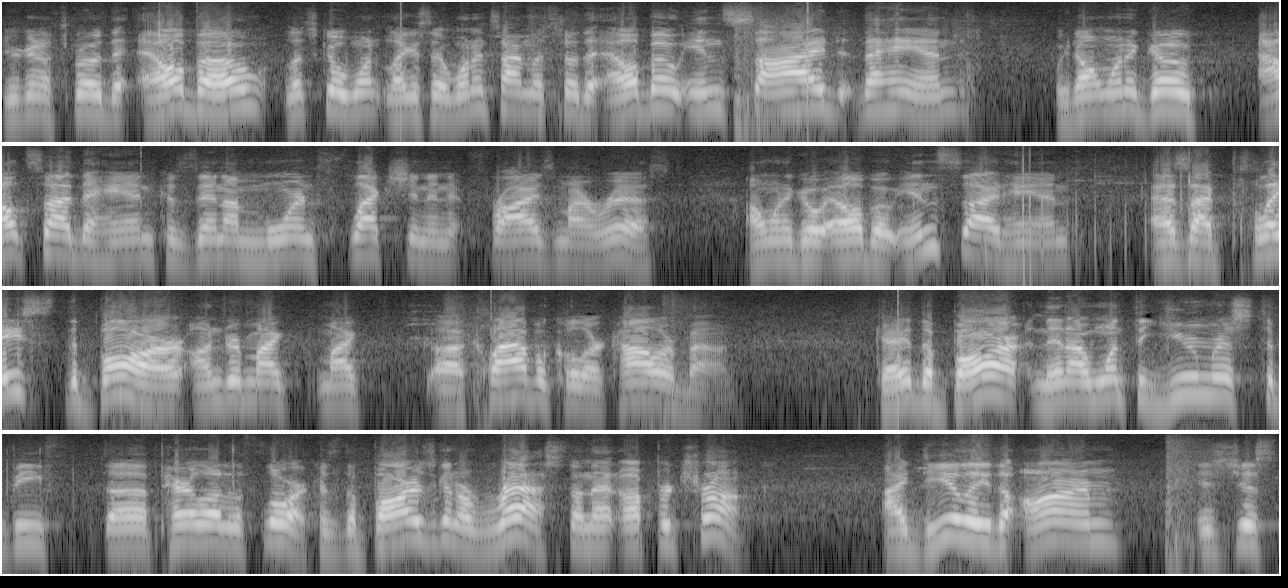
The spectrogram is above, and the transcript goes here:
you're going to throw the elbow. Let's go one, like I said, one at a time. Let's throw the elbow inside the hand. We don't want to go outside the hand because then I'm more in flexion and it fries my wrist. I want to go elbow inside hand as I place the bar under my, my uh, clavicle or collarbone. Okay, the bar, and then I want the humerus to be uh, parallel to the floor because the bar is going to rest on that upper trunk. Ideally, the arm is just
